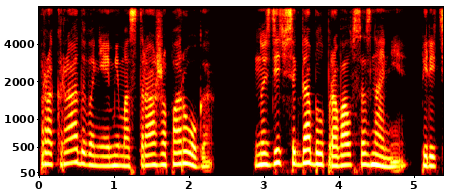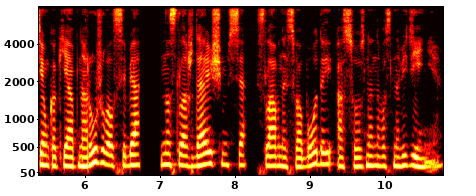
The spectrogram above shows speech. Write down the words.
прокрадывание мимо стража порога. Но здесь всегда был провал в сознании, перед тем, как я обнаруживал себя наслаждающимся славной свободой осознанного сновидения.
